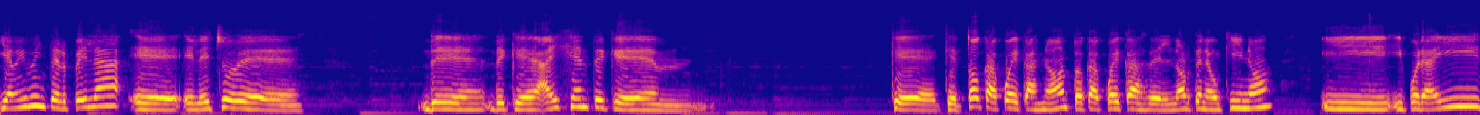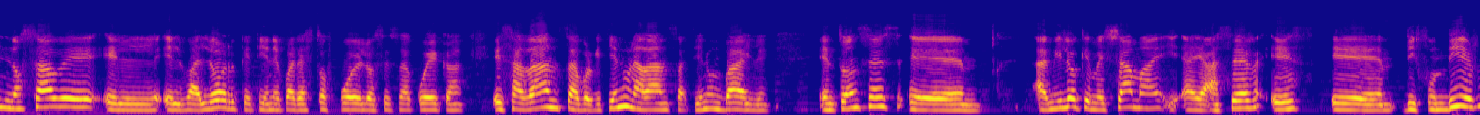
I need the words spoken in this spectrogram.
Y a mí me interpela eh, el hecho de, de, que hay gente que, mm, que, toca cuecas, ¿no? Toca cuecas del norte neuquino y, por ahí no sabe el, valor que tiene para estos pueblos esa cueca, esa danza, porque tiene una danza, tiene un baile. Entonces, eh, a mí lo que me llama a hacer es eh, difundir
